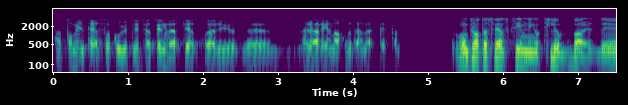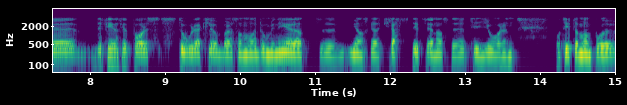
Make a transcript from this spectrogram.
Att om inte SOK utnyttjar sin rättighet så är det ju eh, är det Arena som är den rättigheten. Om man pratar svensk simning och klubbar. Det, det finns ju ett par stora klubbar som har dominerat eh, ganska kraftigt de senaste tio åren. Och tittar man på eh,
